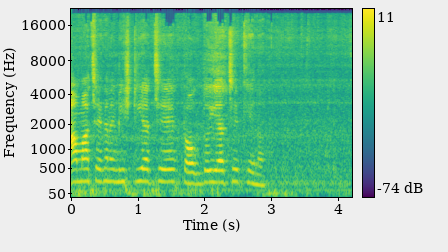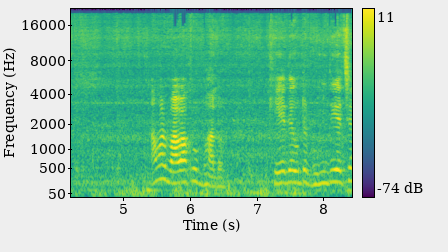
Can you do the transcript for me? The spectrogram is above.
আম আছে এখানে মিষ্টি আছে টক দই আছে খেয়ে নাও। আমার বাবা খুব ভালো। খেয়ে দিয়ে উঠে ঘুম দিয়েছে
